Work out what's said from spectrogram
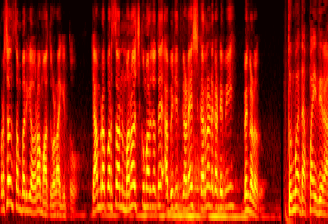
ಪ್ರಶಾಂತ್ ಸಂಬರ್ಗಿ ಅವರ ಮಾತುಗಳಾಗಿತ್ತು. ಕ್ಯಾಮ್ರಾ ಪರ್ಸನ್ ಮನೋಜ್ ಕುಮಾರ್ ಜೊತೆ ಅಭಿಜಿತ್ ಗಣೇಶ್ ಕರ್ನಾಟಕ ಟಿವಿ ಬೆಂಗಳೂರು. ತುಂಬಾ ದಪ್ಪ ಇದ್ದೀರಾ?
